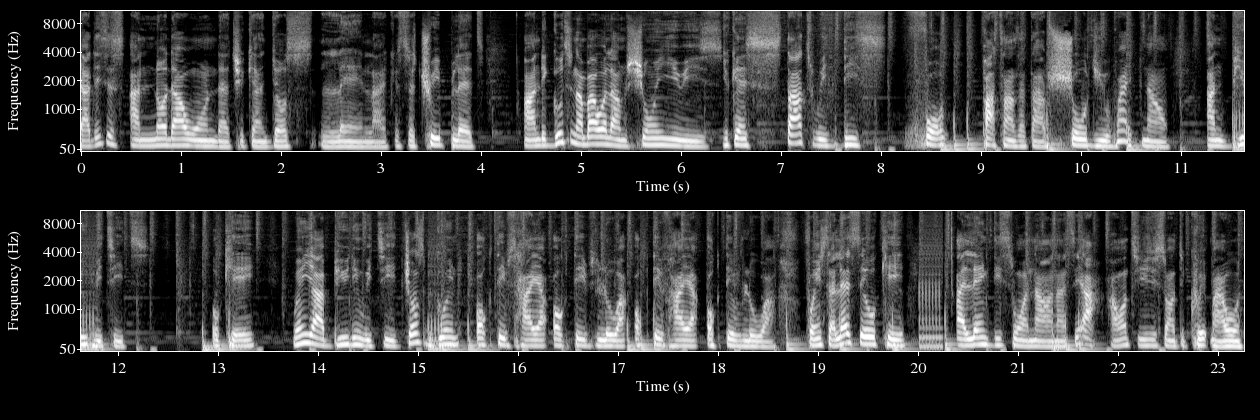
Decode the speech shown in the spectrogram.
Yeah, this is another one that you can just learn. Like it's a triplet. And the good thing about what I'm showing you is you can start with these four patterns that I've showed you right now and build with it. Okay. When you are building with it, just going octaves higher, octaves lower, octave higher, octave lower. For instance, let's say, okay, I learned this one now and I say, ah, I want to use this one to create my own.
